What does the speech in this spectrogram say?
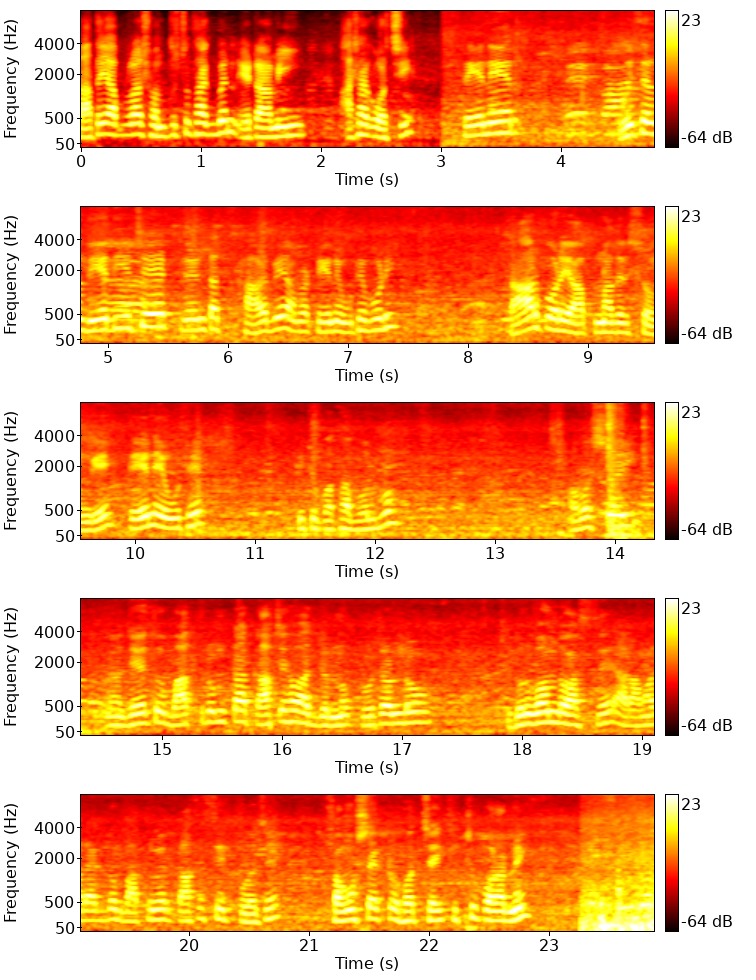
তাতেই আপনারা সন্তুষ্ট থাকবেন, এটা আমি আশা করছি। ট্রেনের হুইসেল দিয়ে দিয়েছে, ট্রেনটা ছাড়বে, আমরা ট্রেনে উঠে পড়ি। তারপরে আপনাদের সঙ্গে ট্রেনে উঠে কিছু কথা বলব। অবশ্যই যেহেতু বাথরুমটা কাছে হওয়ার জন্য প্রচণ্ড দুর্গন্ধ আসছে আর আমার একদম বাথরুমের কাছে সিট পড়েছে। সমস্যা একটু হচ্ছেই, কিছু করার নেই। সুন্দর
